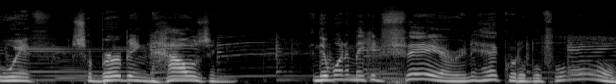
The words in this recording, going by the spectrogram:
with suburban housing, and they want to make it fair and equitable for all,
